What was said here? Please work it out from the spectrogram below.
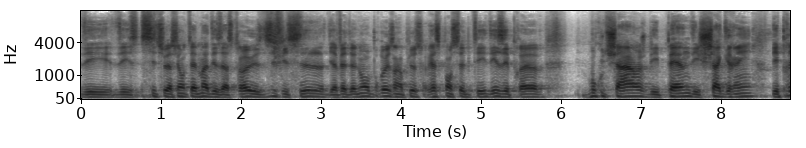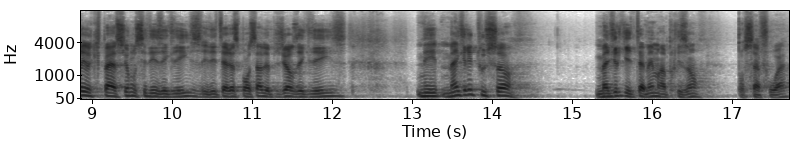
des, des, situations tellement désastreuses, difficiles, il y avait de nombreuses, en plus, responsabilités, des épreuves, beaucoup de charges, des peines, des chagrins, des préoccupations aussi des églises. Il était responsable de plusieurs églises. Mais malgré tout ça, malgré qu'il était même en prison pour sa foi,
